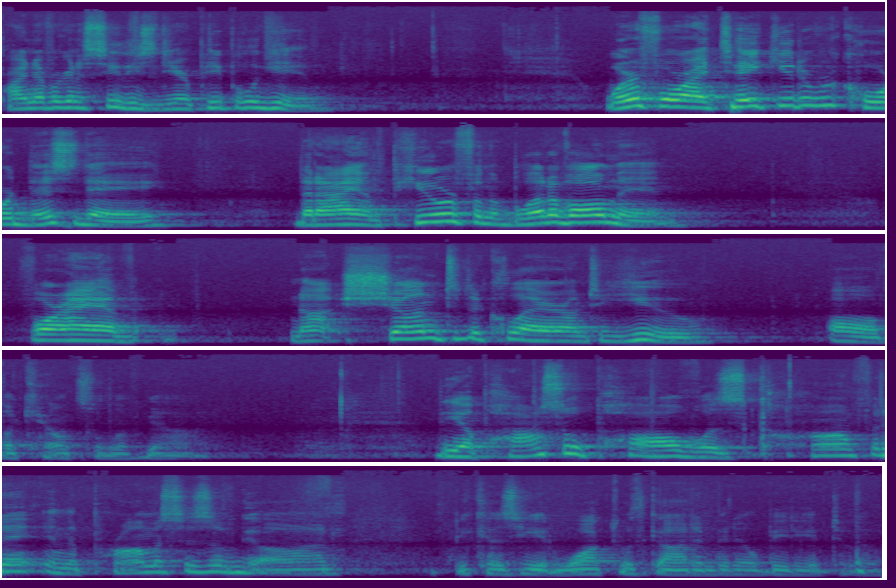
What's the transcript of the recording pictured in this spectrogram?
Probably never going to see these dear people again. Wherefore I take you to record this day that I am pure from the blood of all men, for I have not shunned to declare unto you all the counsel of God. The Apostle Paul was confident in the promises of God because he had walked with God and been obedient to him.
